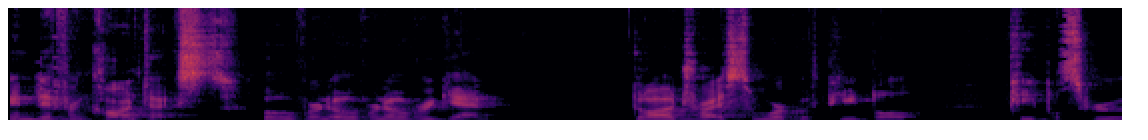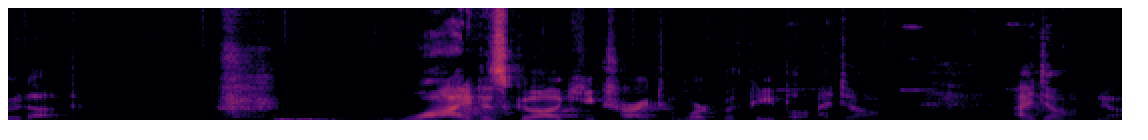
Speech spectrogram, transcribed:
in different contexts over and over and over again. God tries to work with people, people screw it up. Why does God keep trying to work with people? I don't. I don't know.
